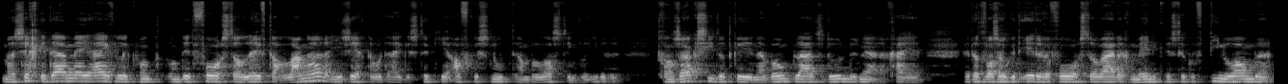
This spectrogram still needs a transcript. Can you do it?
Maar zeg je daarmee eigenlijk, want, want dit voorstel leeft al langer en je zegt er wordt eigenlijk een stukje afgesnoept aan belasting voor iedere transactie, dat kun je naar woonplaats doen. Dus nou dan ga je, dat was ook het eerdere voorstel, waar er meen ik een stuk of tien landen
